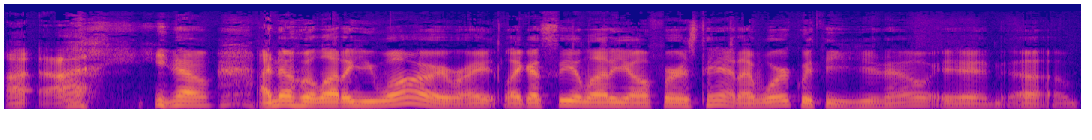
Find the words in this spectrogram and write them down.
I, I you know, I know who a lot of you are, right? Like I see a lot of y'all firsthand. I work with you, you know, and um,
